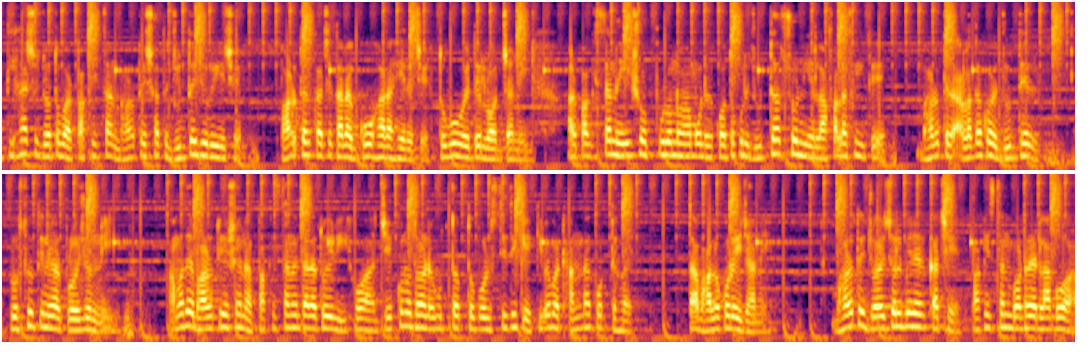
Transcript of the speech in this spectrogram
ইতিহাসে যতবার পাকিস্তান ভারতের সাথে যুদ্ধে জড়িয়েছে, ভারতের কাছে তারা গোহারা হেরেছে, তবুও এদের লজ্জা নেই। আর পাকিস্তানের এইসব পুরনো আমলের কতগুলো যুদ্ধাস্ত্র নিয়ে লাফালাফিতে ভারতের আলাদা করে যুদ্ধের প্রস্তুতি নেওয়ার প্রয়োজন নেই। আমাদের ভারতীয় সেনা পাকিস্তানের দ্বারা তৈরি হওয়া যে কোনো ধরনের উত্তপ্ত পরিস্থিতিকে কীভাবে ঠান্ডা করতে হয়, তা ভালো করেই জানে। ভারতের জয়সলমীরের কাছে পাকিস্তান বর্ডারে লাগোয়া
